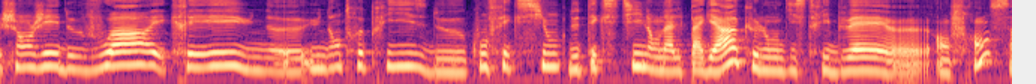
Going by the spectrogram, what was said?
changé de voie et créé une, une entreprise de confection de textiles en alpaga que l'on distribuait en France.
